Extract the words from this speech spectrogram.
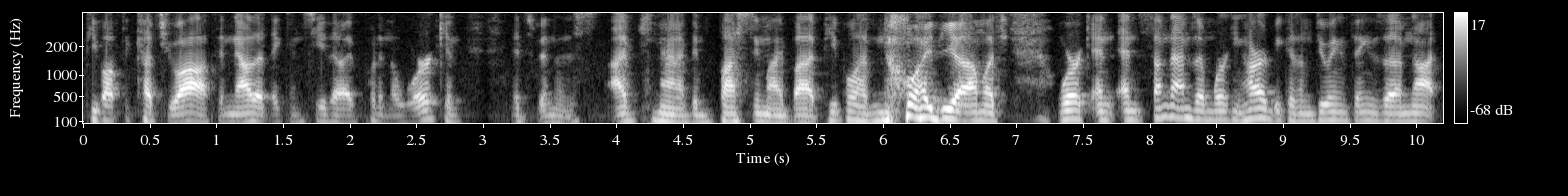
people have to cut you off. And now that they can see that I put in the work and it's been this I've man, I've been busting my butt. People have no idea how much work and and sometimes I'm working hard because I'm doing things that I'm not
